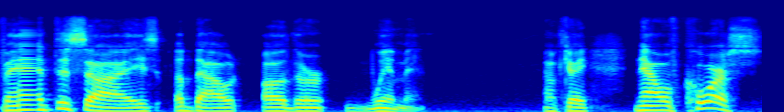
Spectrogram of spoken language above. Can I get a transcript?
fantasize about other women. Okay. Now, of course,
